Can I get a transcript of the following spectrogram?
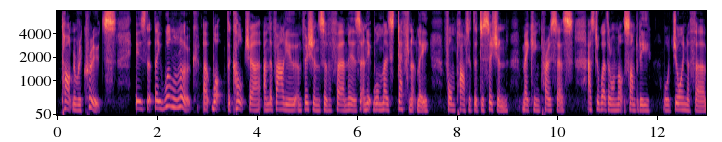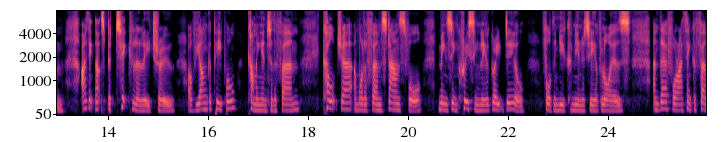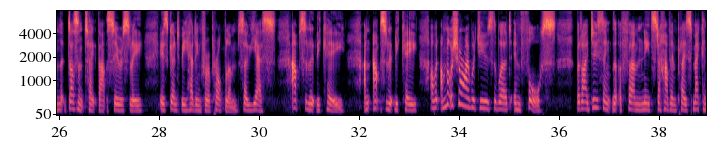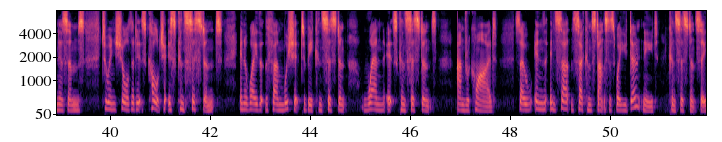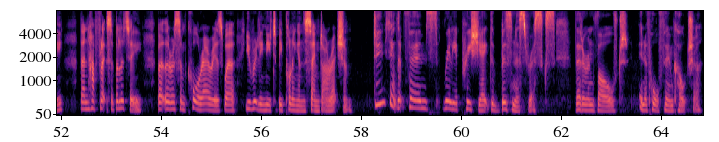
partner recruits is that they will look at what the culture and the value and visions of a firm is, and it will most definitely form part of the decision making process as to whether or not somebody will join a firm. I think that's particularly true of younger people coming into the firm. Culture and what a firm stands for means increasingly a great deal for the new community of lawyers. And therefore, I think a firm that doesn't take that seriously is going to be heading for a problem. So, yes, absolutely key and absolutely key. I'm not sure I would use the word enforce, but I do think that a firm needs to have in place mechanisms to ensure that its culture is consistent in a way that the firm wish it to be consistent when it's consistent and required. So in, in certain circumstances where you don't need consistency, then have flexibility. But there are some core areas where you really need to be pulling in the same direction. Do you think that firms really appreciate the business risks that are involved in a poor firm culture?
